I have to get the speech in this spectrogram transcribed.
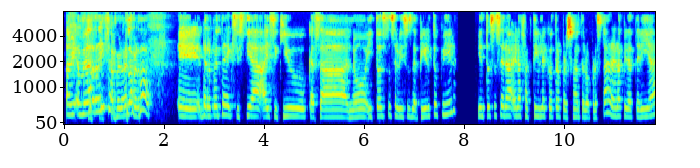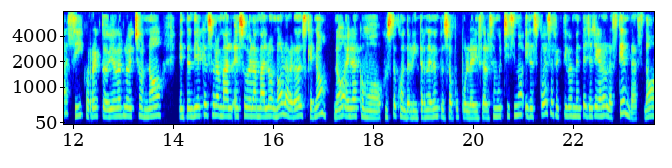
A mí, me da risa, pero es la verdad. Eh, de repente existía ICQ, Casa, ¿no? Y todos estos servicios de peer-to-peer y entonces era, era factible que otra persona te lo prestara. ¿Era piratería? Sí, correcto, debía haberlo hecho. No, entendía que eso era, mal, eso era malo. No, la verdad es que no, ¿no? Era como justo cuando el Internet empezó a popularizarse muchísimo y después efectivamente ya llegaron las tiendas, ¿no?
